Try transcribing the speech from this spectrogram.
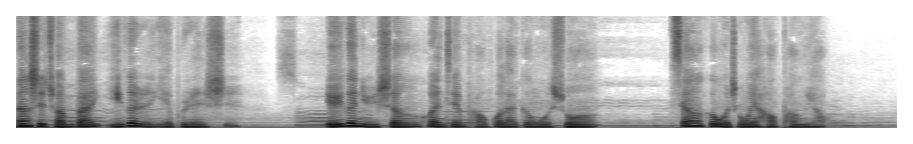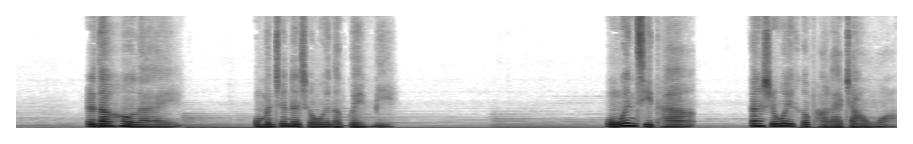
当时全班一个人也不认识，有一个女生忽然间跑过来跟我说。想要和我成为好朋友，而到后来，我们真的成为了闺蜜。我问起她，当时为何跑来找我，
